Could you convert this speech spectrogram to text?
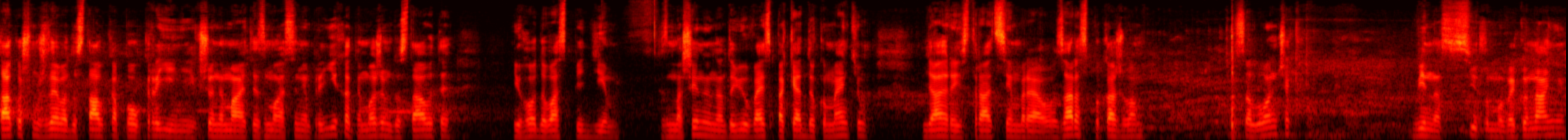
Також можлива доставка по Україні. Якщо не маєте змоги самі приїхати, можемо доставити його до вас під дім. З машиною надаю весь пакет документів для реєстрації МРЕО. Зараз покажу вам салончик. Він у нас в світлому виконанні.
